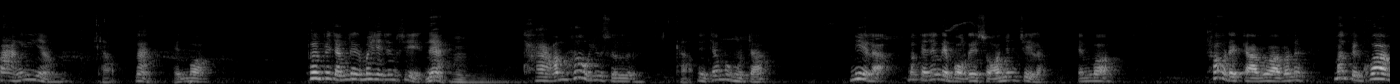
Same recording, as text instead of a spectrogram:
ปางอีหยังครับนั่นเห็นบ่ เพิ่นไปจังได้มาเฮ็ดจังซี่เนี่ยอืม ถามเฮาอยู่ซื่อครับ นี่จังบ่ฮู้จัก นี่ล่ะ มันก็ยังได้บอกได้สอนจังซี่ล่ะ เห็นบ่เฮาได้กล่าวไว้ว่ามันนะมันเป็นความ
